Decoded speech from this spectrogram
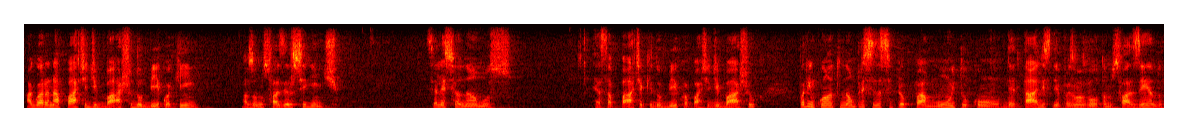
Agora, na parte de baixo do bico aqui, nós vamos fazer o seguinte. Selecionamos essa parte aqui do bico, a parte de baixo. Por enquanto não precisa se preocupar muito com detalhes, depois nós voltamos fazendo.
